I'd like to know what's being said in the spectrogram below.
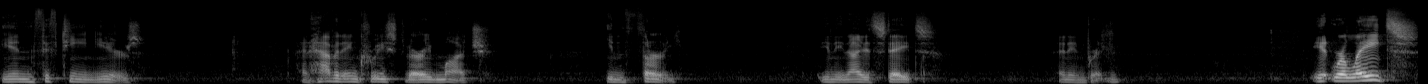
in 15 years and haven't increased very much in 30 in the United States and in Britain. It relates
